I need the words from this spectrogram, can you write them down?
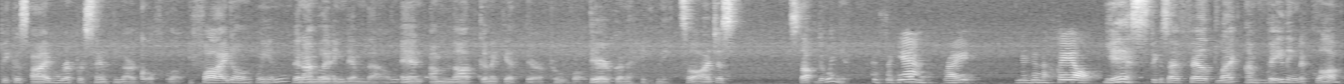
because I'm representing our golf club. If I don't win, then I'm letting them down and I'm not gonna get their approval. They're gonna hate me. So I just stopped doing it. Because again, right? You're gonna fail. Yes, because I felt like I'm failing the club,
